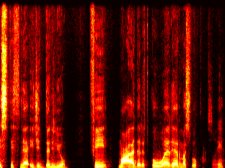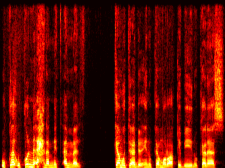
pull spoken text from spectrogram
استثنائي جدا اليوم. في معادلة قوة غير مسبوقة. صحيح. وك... وكنا إحنا بنتأمل كمتابعين وكمراقبين وكناس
